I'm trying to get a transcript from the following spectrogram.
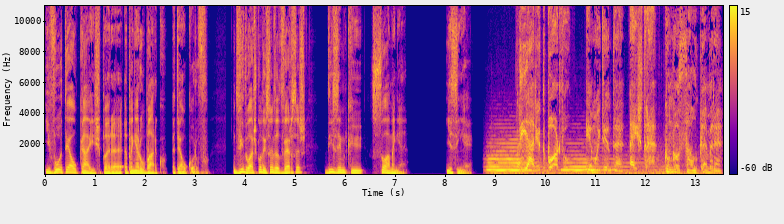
e vou até ao cais para apanhar o barco até ao Corvo. Devido às condições adversas, dizem-me que só amanhã. E assim é. Diário de Bordo. M80 Extra com Gonçalo Câmara.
